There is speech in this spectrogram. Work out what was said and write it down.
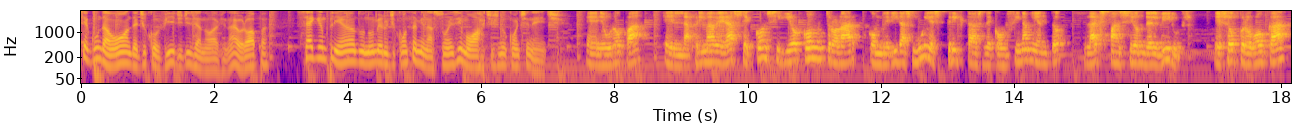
segunda onda de Covid-19 na Europa segue ampliando o número de contaminações e mortes no continente. En Europa, en la primavera se consiguió controlar con medidas muy estrictas de confinamiento la expansión del virus. Eso provoca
